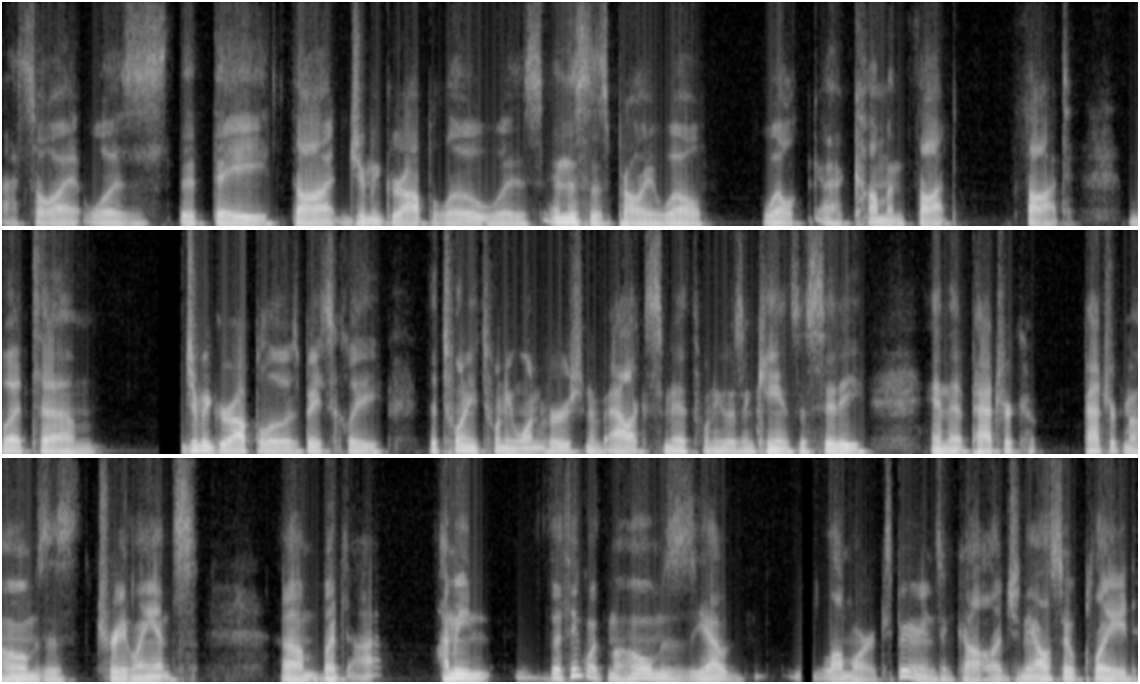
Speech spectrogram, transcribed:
I saw it was that they thought Jimmy Garoppolo was, and this is probably a well well uh, common thought thought, but um, Jimmy Garoppolo is basically the 2021 version of Alex Smith when he was in Kansas City, and that Patrick Patrick Mahomes is Trey Lance. Um, but I, I mean, the thing with Mahomes is he had a lot more experience in college, and he also played,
